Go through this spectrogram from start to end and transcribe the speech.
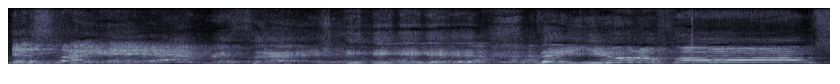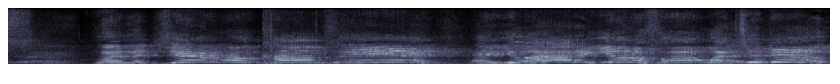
It's like everything. the uniforms. When the general comes in and you out of uniform, what you do?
